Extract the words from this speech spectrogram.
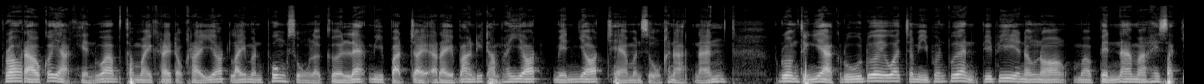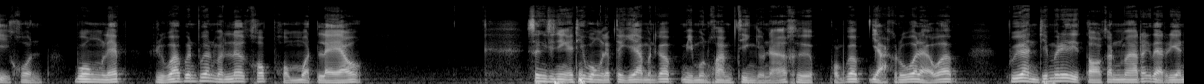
เพราะเราก็อยากเห็นว่าทำไมใครต่อใครยอดไลค์มันพุ่งสูงเหลือเกิน และมีปัจจัยอะไรบ้างที่ทำให้ยอดเม้นยอดแชร์มันสูงขนาดนั้นรวมถึงอยากรู้ด้วยว่าจะมีเพื่อนๆ พี่ๆ น้องๆ มาเป็นหน้าม้าให้สักกี่คน วงเล็บ หรือว่าเพื่อนๆมันเลิกคบผมหมดแล้ว ซึ่งจริงๆไอ้ที่วงเล็บตะกี้มันก็มีมูลความจริงอยู่นะก็คือ ผมก็อยากรู้แหละว่า เพื่อนที่ไม่ได้ติดต่อกันมาตั้งแต่เรียน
